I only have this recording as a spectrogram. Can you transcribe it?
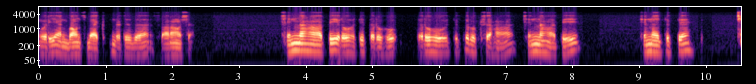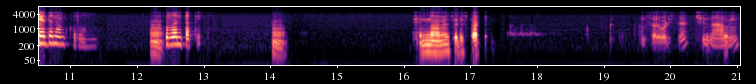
worry and bounce back that is the saransha छिन्नः अपि रोहति तरुः तरुः इत्युक्ते वृक्षः छिन्नः अपि छिन्न इत्युक्ते छेदनं कुर्वन्तपि छिन्नः means it is cut I'm sorry, what is that? Chinna means?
